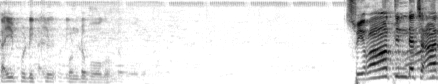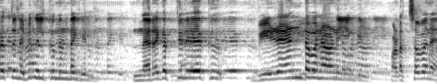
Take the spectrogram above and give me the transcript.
കൈപിടിക്ക് കൊണ്ടുപോകും. സ്വിറാത്തിന്റെ ചാരത്ത് നബി നിൽക്കുന്നുണ്ടെങ്കിൽ നരകത്തിലേക്ക് വീഴേണ്ടവനാണ് എങ്കിൽ പടച്ചവനെ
